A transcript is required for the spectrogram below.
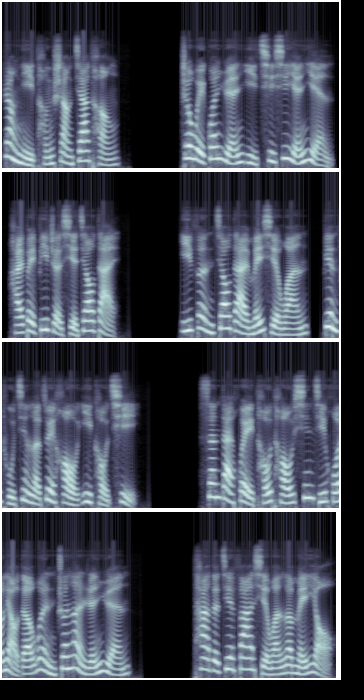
让你疼上加疼。这位官员已气息奄奄，还被逼着写交代，一份交代没写完，便吐尽了最后一口气。三代会头头心急火燎地问专案人员：“他的揭发写完了没有？”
